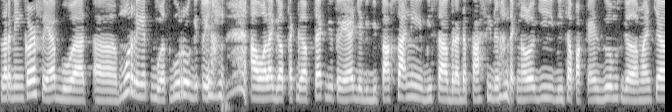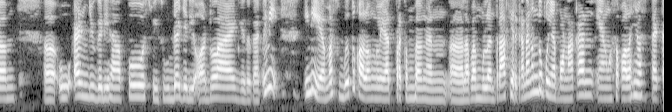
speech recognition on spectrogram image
learning curve ya buat uh, murid, buat guru gitu yang awalnya gaptek-gaptek gitu ya. Jadi dipaksa nih bisa beradaptasi dengan teknologi, bisa pakai Zoom segala macam. Uh, UN juga dihapus, wisuda jadi online gitu kan. Ini ini ya Mas, gue tuh kalau ngelihat perkembangan uh, 8 bulan terakhir karena kan gue punya ponakan yang masuk sekolahnya masih TK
